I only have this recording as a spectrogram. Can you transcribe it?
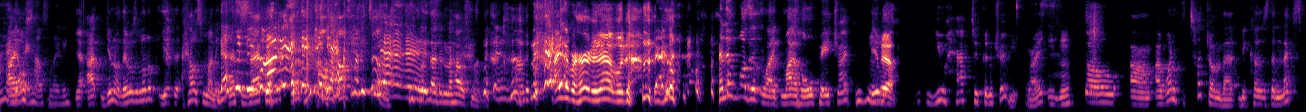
I had I to also- pay house money. yeah, I you know, there was a little yeah, house money. That's what she exactly called it. it. We call it house money too. You put that in the house money. Put that in house money. I never heard of that, one. and it wasn't like my whole paycheck. Mhm. It was, Yeah. you have to contribute, right? Yes. but Mhm. So um, I wanted to touch on that because the next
